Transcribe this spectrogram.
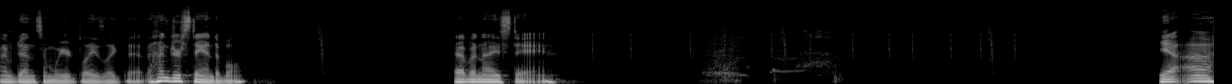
I've done some weird plays like that. Understandable. Have a nice day. Yeah, uh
